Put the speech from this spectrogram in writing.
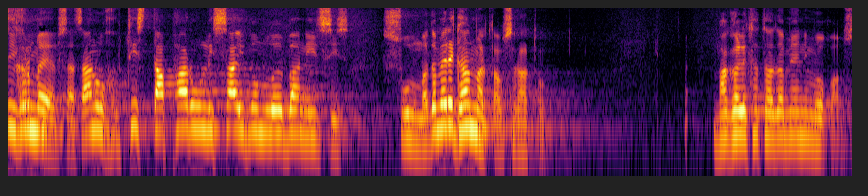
სიღრმეებსაც, ანუ ღვთის დაფარული საიდუმლოება იცის სულმა და მე განმარტავს რატო. მაგალითად ადამიანი მოყავს.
